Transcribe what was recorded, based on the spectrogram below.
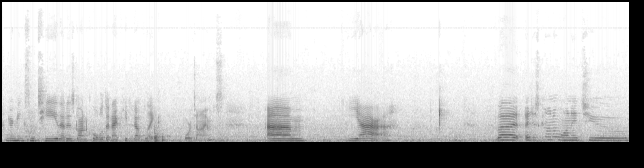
I'm drinking some tea that has gone cold and I've heated up like four times. Um yeah. But I just kind of wanted to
